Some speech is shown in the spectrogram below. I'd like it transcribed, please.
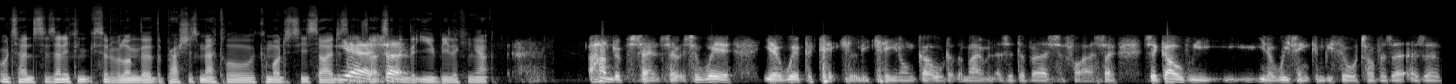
alternatives? Anything sort of along the, the precious metal commodity side? Is, yeah, is that so, something that you'd be looking at? hundred percent. So, so we're you know we're particularly keen on gold at the moment as a diversifier. So, so gold we you know we think can be thought of as a as a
